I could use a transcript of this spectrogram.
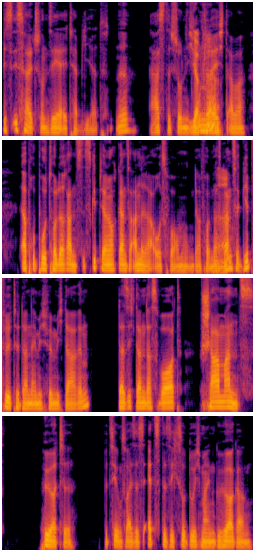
Es ist halt schon sehr etabliert, ne? Da hast du schon nicht Ja, klar. unrecht, aber apropos Toleranz, es gibt ja noch ganz andere Ausformungen davon. Das Na? Ganze gipfelte dann nämlich für mich darin, dass ich dann das Wort Charmanz hörte, beziehungsweise es ätzte sich so durch meinen Gehörgang.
